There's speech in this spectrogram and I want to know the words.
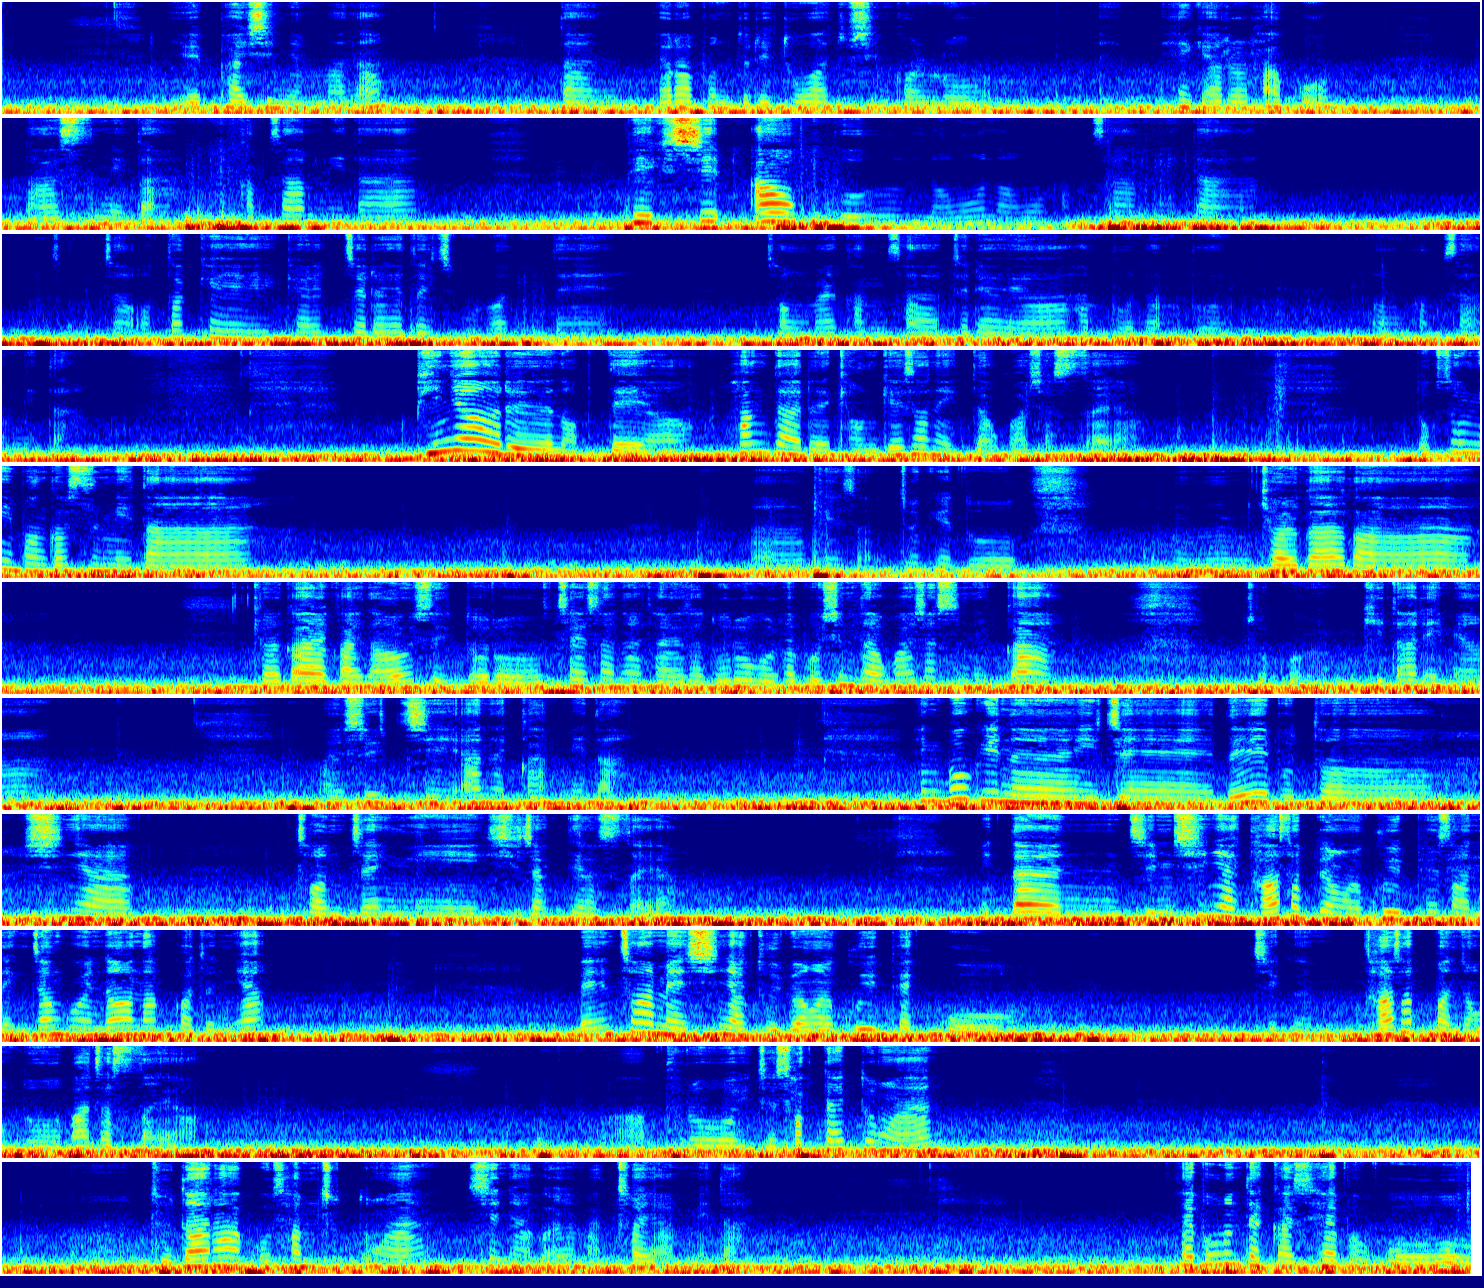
280몇만 원. 일단 여러분들이 도와주신 걸로 해결을 하고 나왔습니다. 감사합니다. 119분 너무너무 감사합니다. 진짜 어떻게 결제를 해야 될지 모르겠는데 정말 감사드려요. 한 분 한 분 너무 감사합니다. 빈혈은 없대요. 황달은 경계선에 있다고 하셨어요. 똑송님 반갑습니다. 아, 그래서 이쪽에도 음, 결과가 결과가 나올 수 있도록 최선을 다해서 노력을 해보신다고 하셨으니까 조금 기다리면 알 수 있지 않을까 합니다. 행복이는 이제 내일부터 신약 전쟁이 시작되었어요. 신약 다섯 병을 구입해서 냉장고에 넣어놨거든요. 맨 처음에 신약 두 병을 구입했고 지금 다섯 번 정도 맞았어요. 앞으로 이제 석 달 동안 어, 두 달하고 3주 동안 신약을 맞춰야 합니다. 해보는 데까지 해보고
